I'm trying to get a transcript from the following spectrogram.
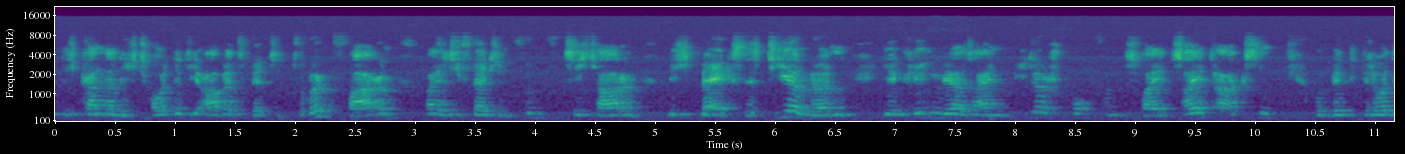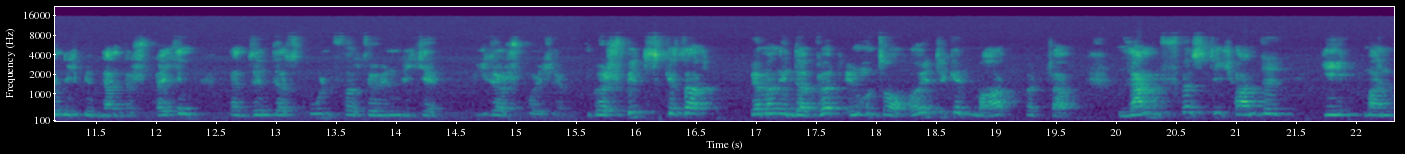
Und ich kann da nicht heute die Arbeitsplätze zurückfahren, weil sie vielleicht in 50 Jahren nicht mehr existieren würden. Hier kriegen wir also einen Widerspruch von zwei Zeitachsen. Und wenn die Leute nicht miteinander sprechen, dann sind das unversöhnliche Widersprüche. Überspitzt gesagt, wenn man in, der, in unserer heutigen Marktwirtschaft langfristig handelt, geht man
